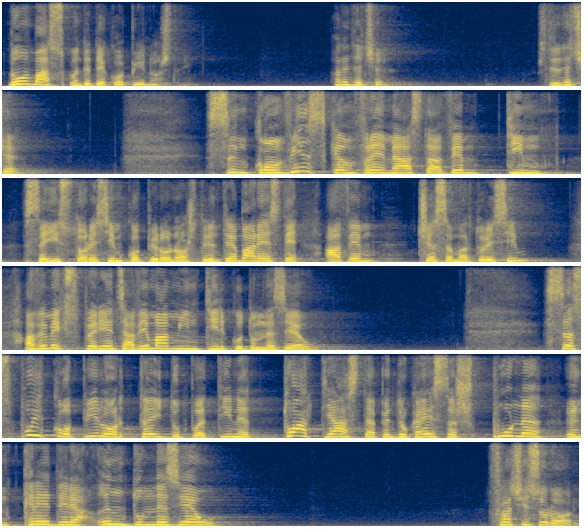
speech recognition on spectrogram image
nu mă ascunde de copiii noștri. Oare de ce? Știi de ce? Sunt convins că în vremea asta avem timp să istorisim copilul noștri. Întrebarea este, avem ce să mărturisim? Avem experiențe, avem amintiri cu Dumnezeu? Să spui copilor tăi după tine toate astea pentru ca ei să-și pună încrederea în Dumnezeu. Frați și surori,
